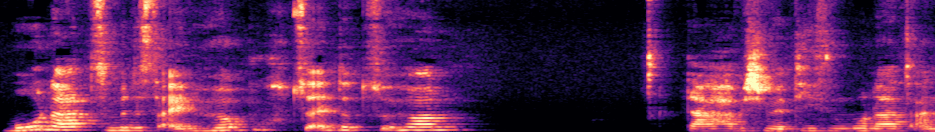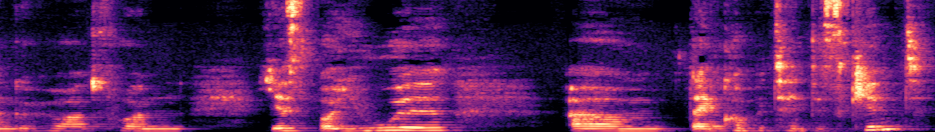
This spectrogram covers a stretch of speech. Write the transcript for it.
Monat zumindest ein Hörbuch zu Ende zu hören. Da habe ich mir diesen Monat angehört von Jesper Juhl, ähm, Dein kompetentes Kind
